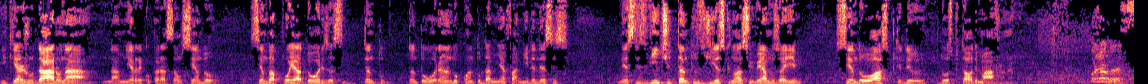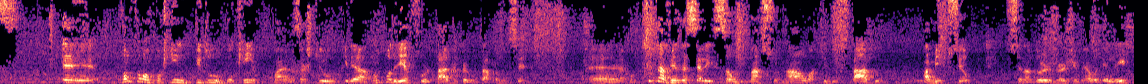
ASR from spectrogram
e que ajudaram na, na minha recuperação, sendo, sendo apoiadores, assim, tanto, tanto orando quanto da minha família nesses, nesses vinte e tantos dias que nós tivemos aí sendo hóspede do, do Hospital de Mafra. Né? Ô Jonas, é, vamos falar um pouquinho, título um pouquinho, mas acho que eu queria, não poderia furtar de perguntar para você. É, como você está vendo essa eleição nacional aqui no estado? Um amigo seu, senador Jorge Melo eleito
